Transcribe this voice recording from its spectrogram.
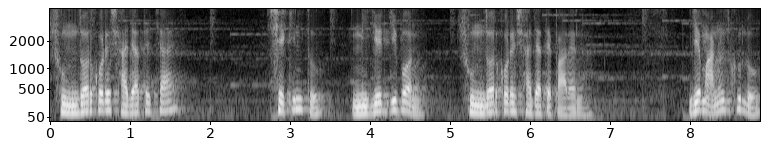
সুন্দর করে সাজাতে চায়, সে কিন্তু নিজের জীবন সুন্দর করে সাজাতে পারে না। যে মানুষগুলো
